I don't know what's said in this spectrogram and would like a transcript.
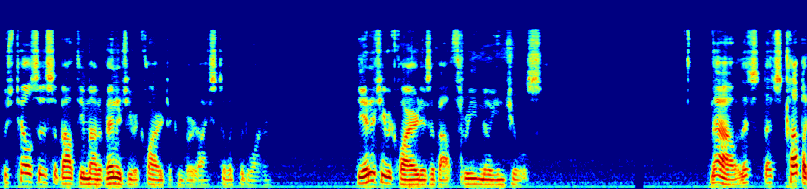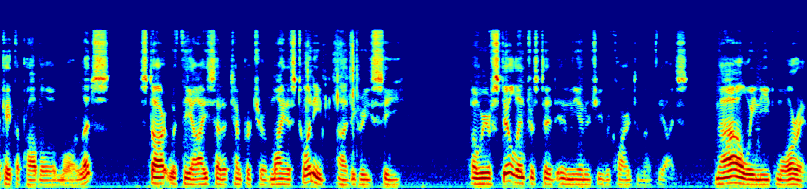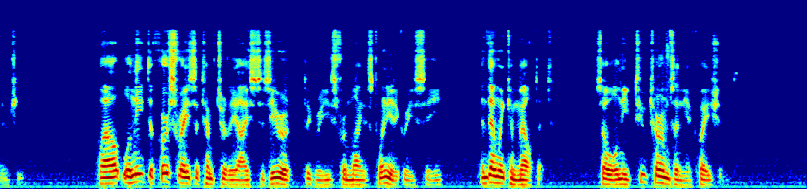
which tells us about the amount of energy required to convert ice to liquid water. The energy required is about 3 million joules. Now, let's, let's complicate the problem a little more. Let's start with the ice at a temperature of minus 20 uh, degrees C, but we are still interested in the energy required to melt the ice. Now we need more energy. Well, we'll need to first raise the temperature of the ice to 0 degrees from minus 20 degrees C, and then we can melt it. So we'll need two terms in the equation.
